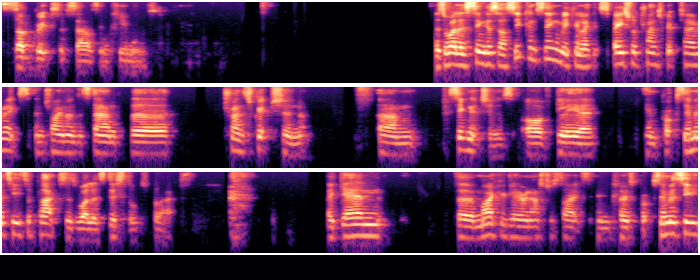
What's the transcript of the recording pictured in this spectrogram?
subgroups of cells in humans. As well as single cell sequencing, we can look at spatial transcriptomics and try and understand the transcription um, signatures of glia in proximity to plaques as well as distal to plaques. Again, the microglia and astrocytes in close proximity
